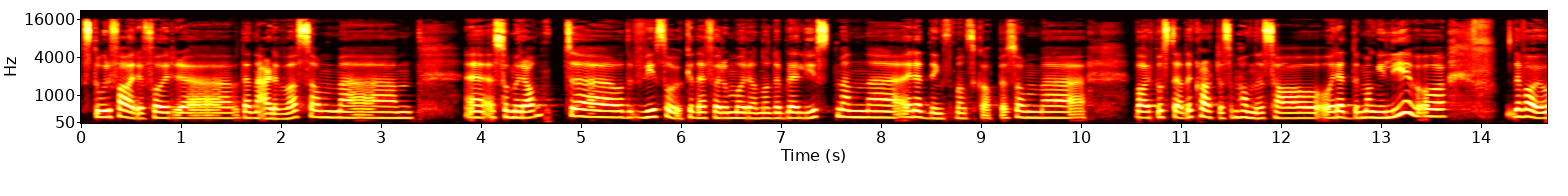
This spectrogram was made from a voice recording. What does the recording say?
stor fare for eh, denne elva som eh, eh, som rant. Vi så jo ikke det før om morgenen når det ble lyst, men redningsmannskapet som var på stedet, klarte, som Hanne sa, å, redde mange liv. og det var jo,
